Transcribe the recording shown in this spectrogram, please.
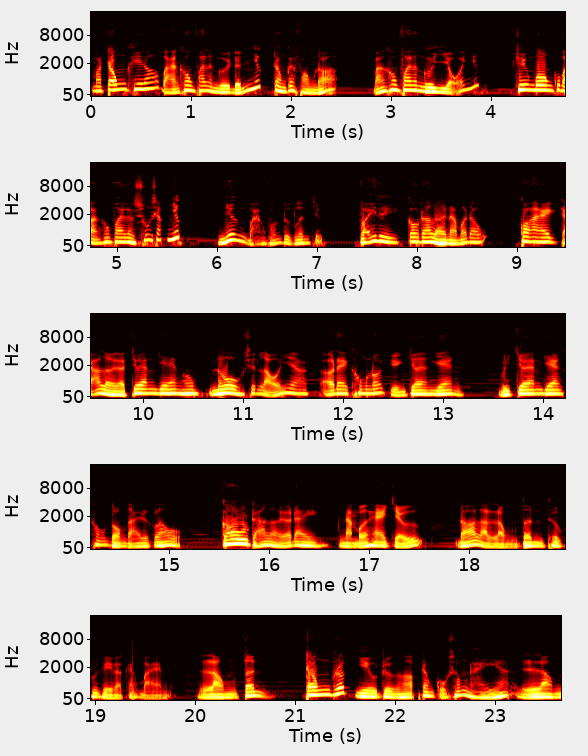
mà trong khi đó bạn không phải là người đỉnh nhất trong cái phòng đó, bạn không phải là người giỏi nhất, chuyên môn của bạn không phải là xuất sắc nhất, nhưng bạn vẫn được lên chức. Vậy thì câu trả lời nằm ở đâu? Có ai trả lời là chơi ăn gian không? No, xin lỗi nha, ở đây không nói chuyện chơi ăn gian, vì chơi ăn gian không tồn tại được lâu. Câu trả lời ở đây nằm ở hai chữ đó là lòng tin, thưa quý vị và các bạn. Lòng tin. Trong rất nhiều trường hợp trong cuộc sống này á, lòng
